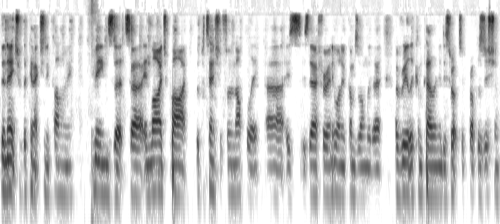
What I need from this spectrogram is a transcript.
the nature of the connection economy means that, uh, in large part, the potential for monopoly uh, is is there for anyone who comes along with a, a really compelling and disruptive proposition.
